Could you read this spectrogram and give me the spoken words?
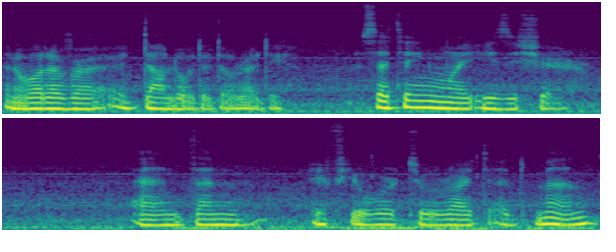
and whatever it downloaded already. Setting my EasyShare and then if you were to write admin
